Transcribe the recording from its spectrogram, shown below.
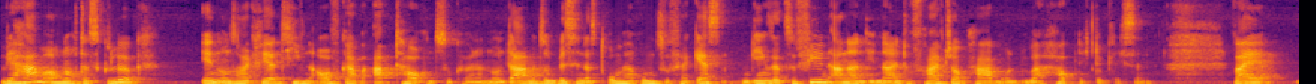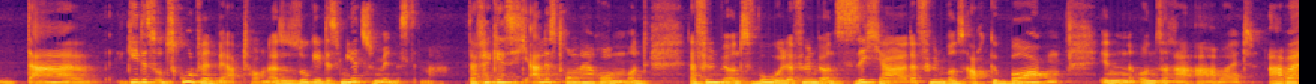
wir haben auch noch das Glück, in unserer kreativen Aufgabe abtauchen zu können und damit so ein bisschen das Drumherum zu vergessen. Im Gegensatz zu vielen anderen, die einen 9-to-5-Job haben und überhaupt nicht glücklich sind. Weil da geht es uns gut, wenn wir abtauchen. Also so geht es mir zumindest immer. Da vergesse ich alles drumherum und da fühlen wir uns wohl, da fühlen wir uns sicher, da fühlen wir uns auch geborgen in unserer Arbeit. Aber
